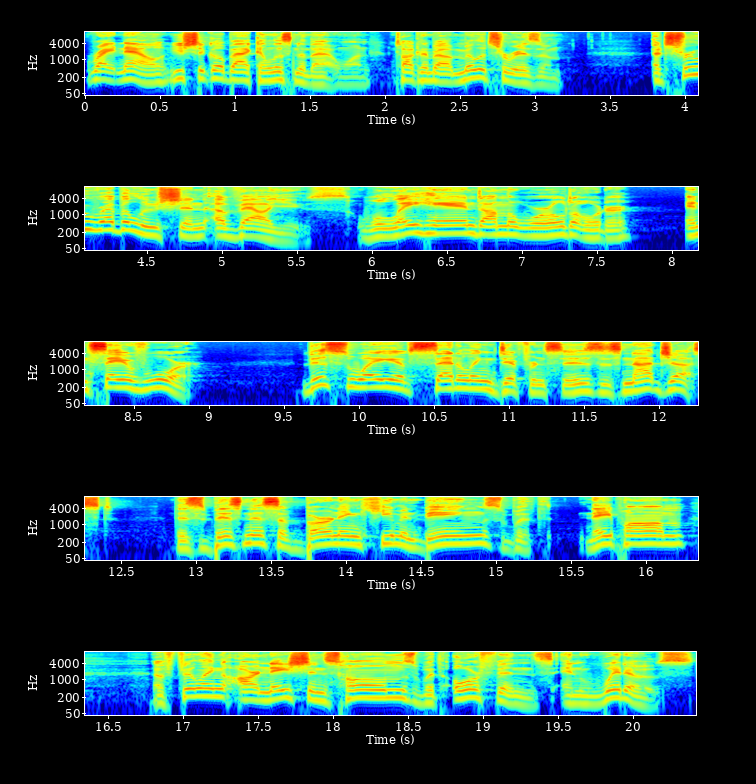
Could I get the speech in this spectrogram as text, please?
right now. You should go back and listen to that one. Talking about militarism. A true revolution of values will lay hand on the world order and say of war. This way of settling differences is not just. This business of burning human beings with napalm, of filling our nation's homes with orphans and widows,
